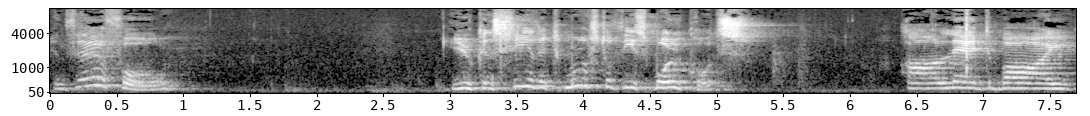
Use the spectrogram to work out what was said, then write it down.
And therefore, you can see that most of these boycotts are led by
